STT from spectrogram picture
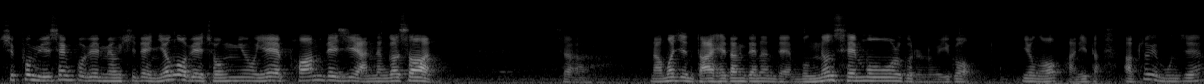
식품위생법에 명시된 영업의 종류에 포함되지 않는 것은 자, 나머지는 다 해당되는데 먹는 샘물 그러는 거 이거 영업 아니다. 앞쪽에 문제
